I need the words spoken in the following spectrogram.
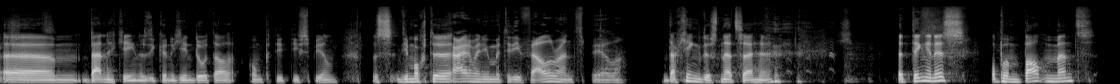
ehm ban gekregen. Dus die kunnen geen Dota competitief spelen. Dus die mochten... Ga je me nu moeten die Valorant spelen? Dat ging ik dus net zeggen. het ding is, op een bepaald moment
